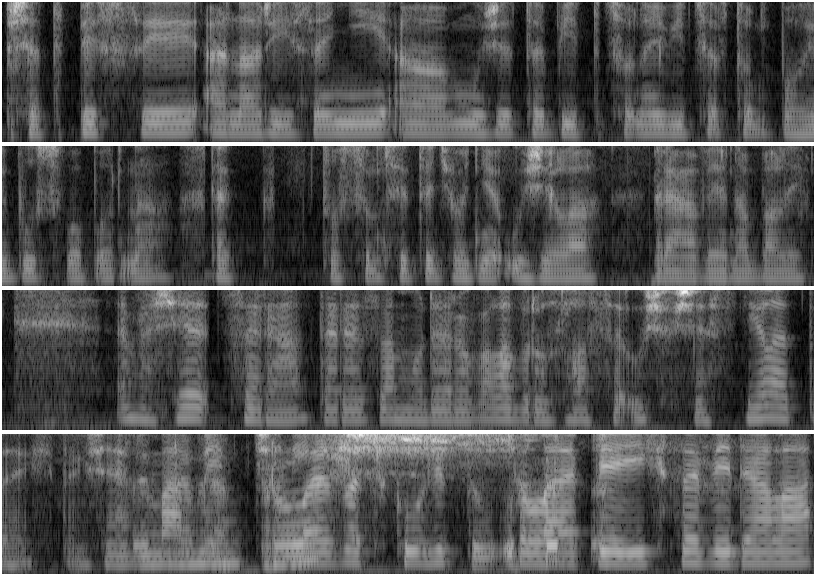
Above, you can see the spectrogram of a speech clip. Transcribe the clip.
předpisy a nařízení a můžete být co nejvíce v tom pohybu svobodná. Tak to jsem si teď hodně užila právě na Bali. Vaše dcera Tereza moderovala v rozhlase už v šesti letech, takže v maminčiných šlepějích se vydala.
